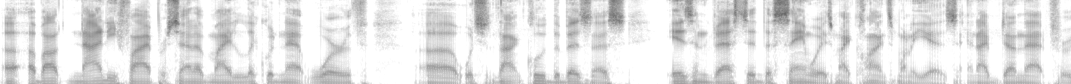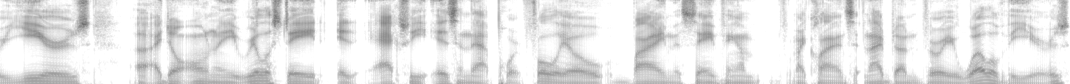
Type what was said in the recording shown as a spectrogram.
Uh, about 95% of my liquid net worth, uh, which does not include the business, is invested the same way as my client's money is. And I've done that for years. Uh, I don't own any real estate. It actually is in that portfolio, buying the same thing for my clients. And I've done very well over the years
